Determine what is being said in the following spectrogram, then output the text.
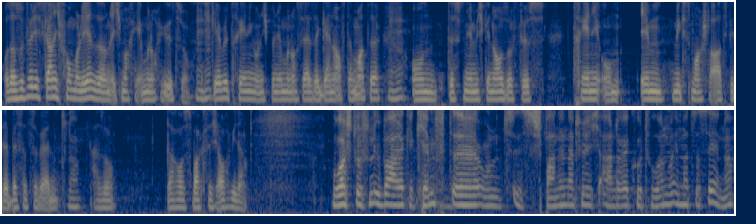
Oder so würde ich es gar nicht formulieren, sondern ich mache immer noch Jiu-Jitsu. Mhm. Ich gebe Training und ich bin immer noch sehr, sehr gerne auf der Matte. Mhm. Und das nehme ich genauso fürs Training, um im Mixed Martial Arts wieder besser zu werden. Klar. Also daraus wachse ich auch wieder. Wo hast du schon überall gekämpft äh, und es ist spannend natürlich, andere Kulturen immer zu sehen, ne?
